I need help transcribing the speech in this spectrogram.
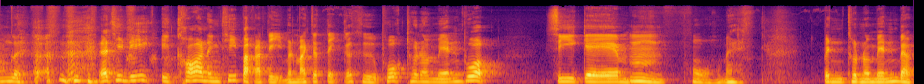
มป์เลย และทีนี้อีกข้อหนึ่งที่ปกติมันมักจะติดก็คือพวกทัวร์นาเมนต์พวกซีเกมอืมโหแม่งเป็นทัวร์นาเมนต์แบบ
